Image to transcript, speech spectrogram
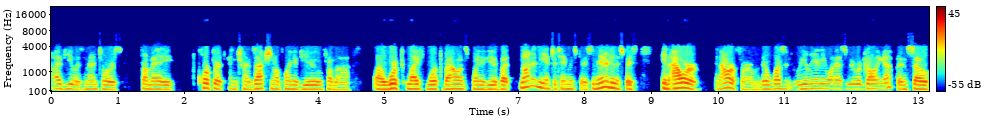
I view as mentors from a corporate and transactional point of view, from a, a work life work balance point of view, but not in the entertainment space. In the entertainment space, in our in our firm, there wasn't really anyone as we were growing up, and so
